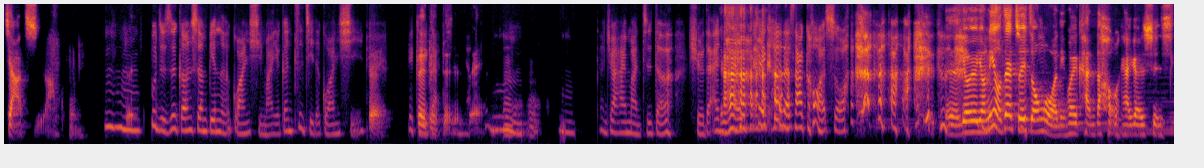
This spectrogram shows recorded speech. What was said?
价值啊。嗯嗯嗯，不只是跟身边的关系嘛，也跟自己的关系。对，也可以对对对对。嗯嗯嗯，感觉还蛮值得学的。哎，你 开课的时候跟我说，呃，有有有，你有在追踪我，你会看到我开个讯息。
